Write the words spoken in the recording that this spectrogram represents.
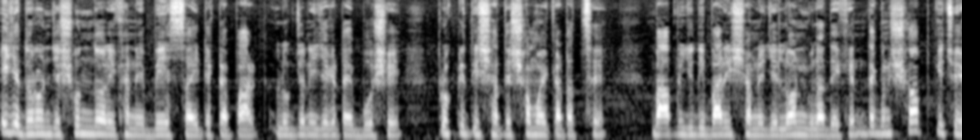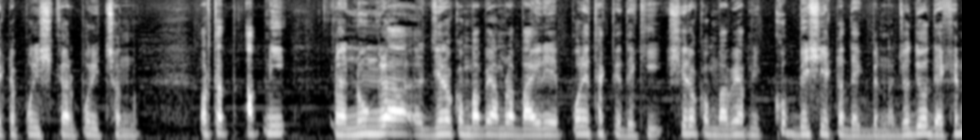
এই যে ধরুন যে সুন্দর এখানে বেস সাইড একটা পার্ক লোকজন এই জায়গাটায় বসে প্রকৃতির সাথে সময় কাটাচ্ছে। বা আপনি যদি বাড়ির সামনে যে লনগুলো দেখেন, দেখবেন সব কিছু একটা পরিষ্কার, পরিচ্ছন্ন। অর্থাৎ আপনি নোংরা যেরকমভাবে আমরা বাইরে পড়ে থাকতে দেখি, সেরকমভাবে আপনি খুব বেশি একটা দেখবেন না। যদিও দেখেন,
